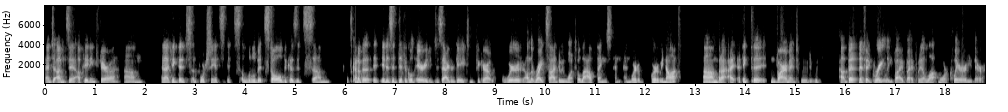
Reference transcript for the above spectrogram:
and to, um, updating FARA, um, and I think that it's unfortunately it's it's a little bit stalled because it's it's kind of a it is a difficult area to disaggregate and figure out where on the right side do we want to allow things and, and where do where do we not um, but I, I, think the environment would, would uh, benefit greatly by, by putting a lot more clarity there.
